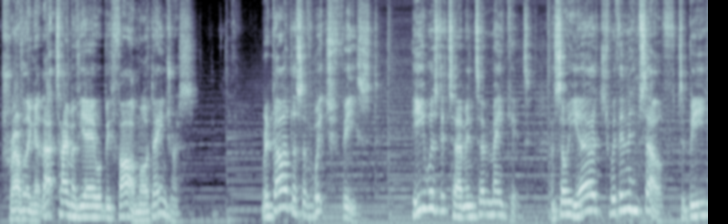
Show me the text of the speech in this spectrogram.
Travelling at that time of year would be far more dangerous. Regardless of which feast, he was determined to make it and so he urged within himself to be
